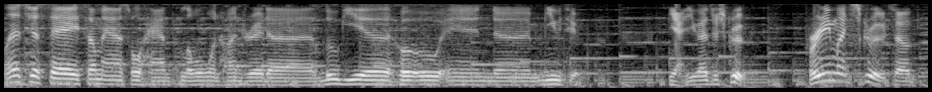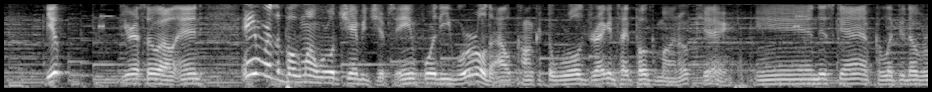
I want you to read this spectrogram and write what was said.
let's just say some asshole had level 100 uh, Lugia, Ho-Oh, and uh, Mewtwo. Yeah, you guys are screwed. pretty much screwed. So, yep, you're SOL. And aim for the Pokemon World Championships. Aim for the world. I'll conquer the world Dragon type Pokemon. Okay. And this guy, I've collected over,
